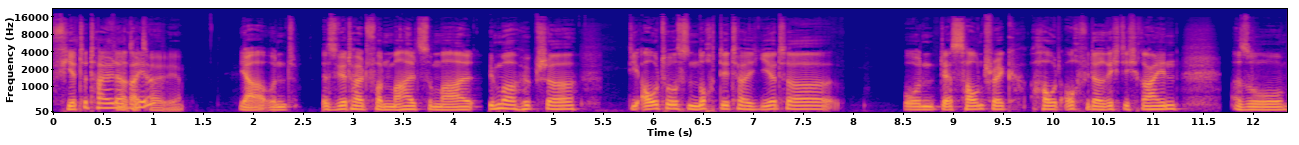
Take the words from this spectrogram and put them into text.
vierte Teil vierte der Reihe. Teil, ja. Ja, und es wird halt von Mal zu Mal immer hübscher, die Autos noch detaillierter und der Soundtrack haut auch wieder richtig rein. Also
